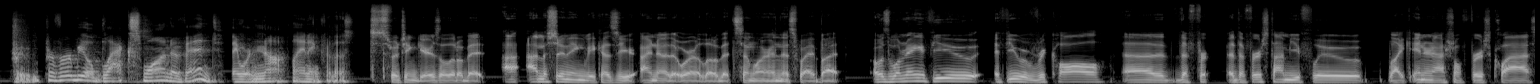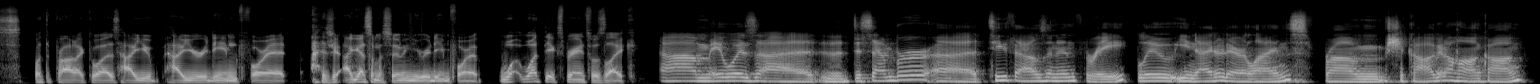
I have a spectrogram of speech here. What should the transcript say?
proverbial black swan event. They were not planning for this. Switching gears a little bit, I, am assuming because I know that we're a little bit similar in this way, but I was wondering if you if you recall uh, the fir- the first time you flew like international first class, what the product was, how you how you redeemed for it. I guess I'm assuming you redeemed for it. What what the experience was like. Um, it was uh, December uh, 2003. Flew United Airlines from Chicago to Hong Kong,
